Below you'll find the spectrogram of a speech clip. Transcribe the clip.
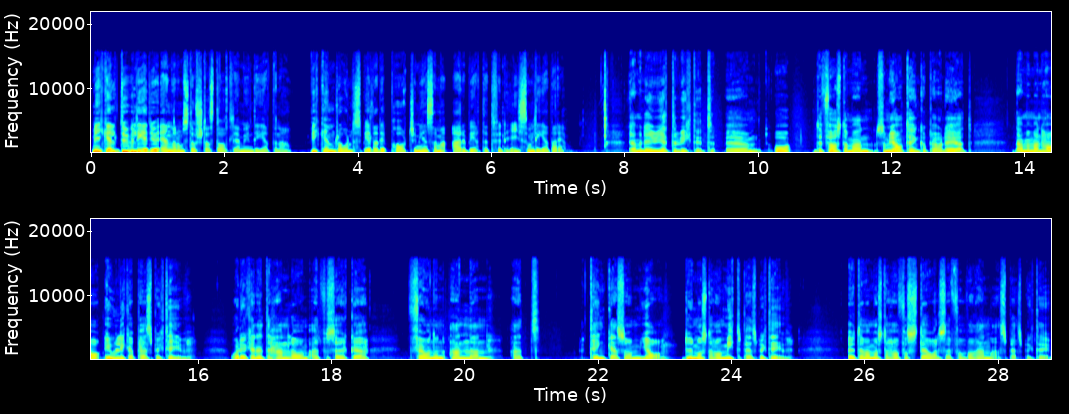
Mikael, du leder ju en av de största statliga myndigheterna. Vilken roll spelar det partsgemensamma arbetet för dig som ledare? Ja, men det är ju jätteviktigt. Ehm, och det första man, som jag tänker på det är att nej, men man har olika perspektiv och det kan inte handla om att försöka få någon annan att tänka som jag. Du måste ha mitt perspektiv. Utan man måste ha förståelse för varandras perspektiv.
